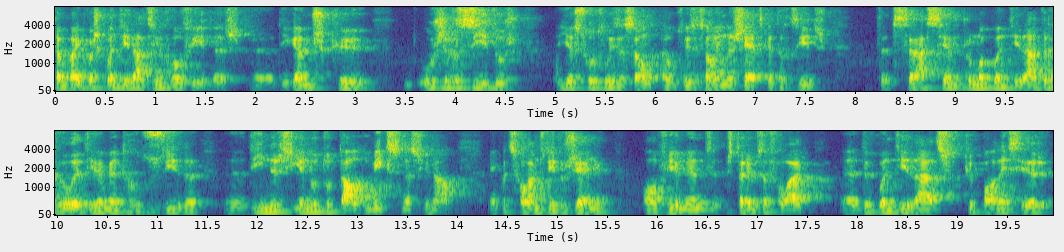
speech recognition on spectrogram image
também com as quantidades envolvidas. digamos que os resíduos e a sua utilização, a utilização energética de resíduos será sempre uma quantidade relativamente reduzida de energia no total do mix nacional. Enquanto se falamos de hidrogênio, obviamente estaremos a falar uh, de quantidades que podem ser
